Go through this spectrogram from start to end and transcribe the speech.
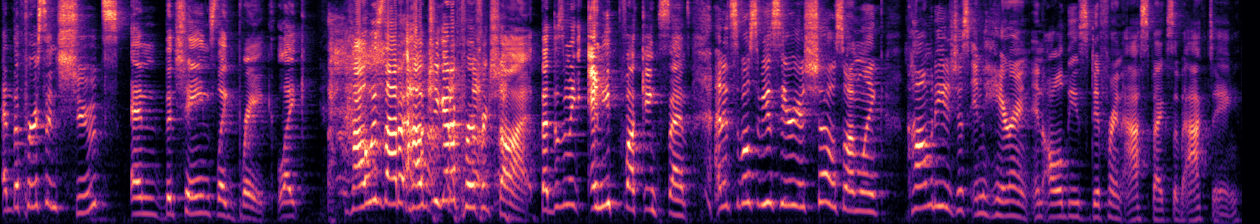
and the person shoots and the chains like break. Like how is that how'd you get a perfect shot? That doesn't make any fucking sense. And it's supposed to be a serious show so i'm like comedy is just inherent in all these different aspects of acting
